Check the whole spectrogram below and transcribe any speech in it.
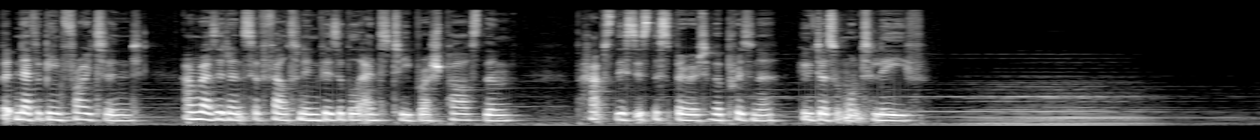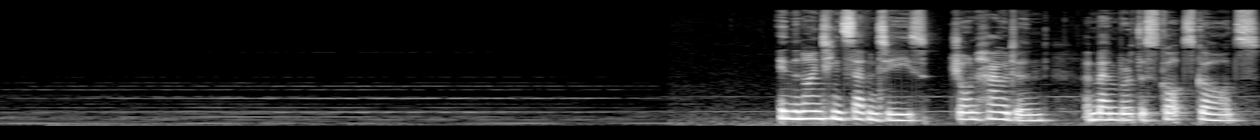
but never been frightened, and residents have felt an invisible entity brush past them. Perhaps this is the spirit of a prisoner who doesn't want to leave. In the 1970s, John Howden, a member of the Scots Guards,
